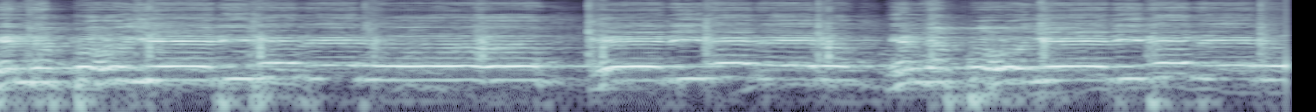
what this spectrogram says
ഏരിരേരോ എന്നപ്പോ ഏരിരേരോ ഏരിരേരോ എന്നപ്പോ ഏരിരേരോ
